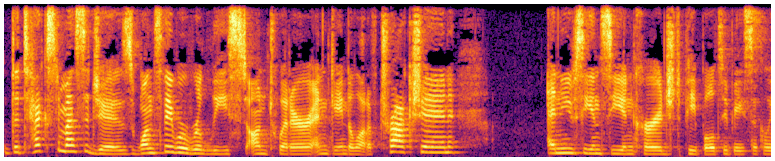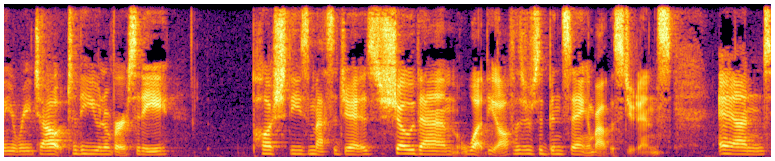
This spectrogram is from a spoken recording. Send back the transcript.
the text messages, once they were released on Twitter and gained a lot of traction, NUCNC encouraged people to basically reach out to the university, push these messages, show them what the officers had been saying about the students. And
